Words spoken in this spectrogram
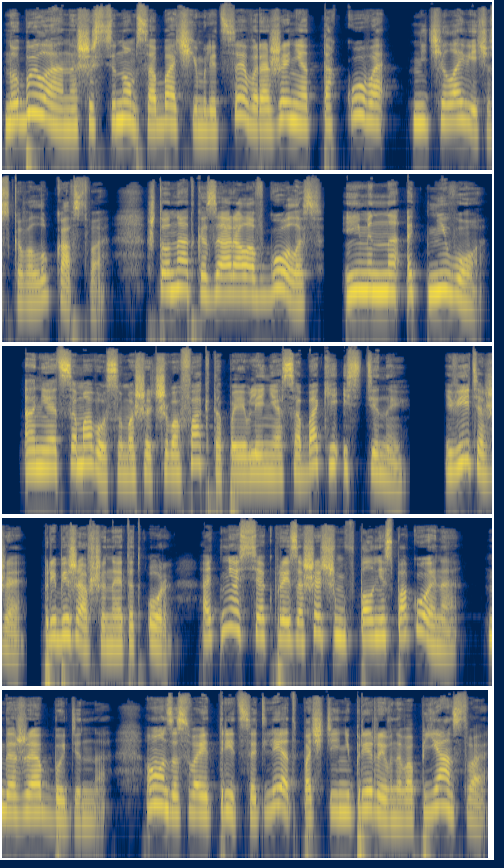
Но было на шерстяном собачьем лице выражение такого нечеловеческого лукавства, что Надка заорала в голос именно от него, а не от самого сумасшедшего факта появления собаки из стены. Витя же, прибежавший на этот ор, отнесся к произошедшему вполне спокойно, даже обыденно. Он за свои 30 лет почти непрерывного пьянства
